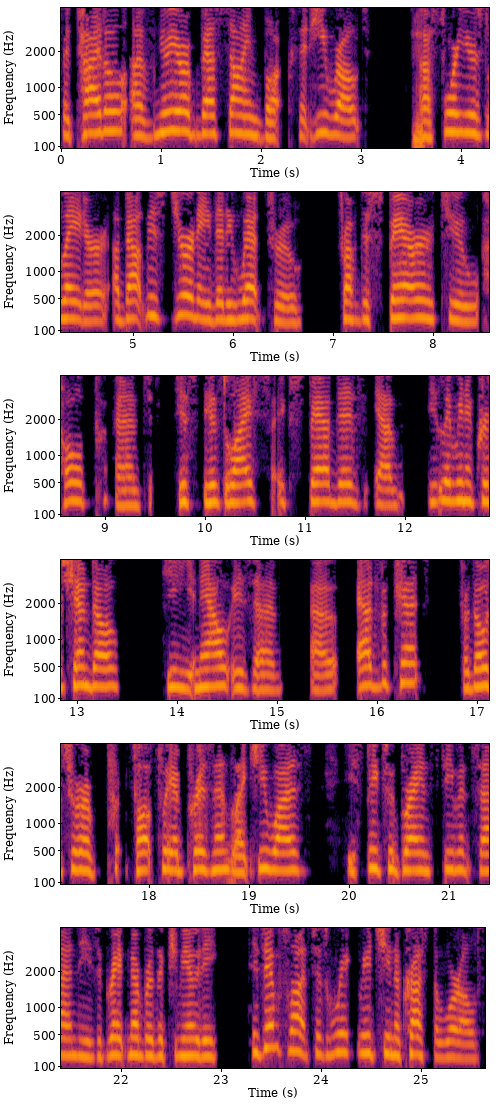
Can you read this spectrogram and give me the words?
the title of New York best-selling book that he wrote. Uh, four years later about this journey that he went through from despair to hope and his, his life expanded and living in crescendo. He now is a, a advocate for those who are pr- falsely imprisoned like he was. He speaks with Bryan Stevenson. He's a great member of the community. His influence is re- reaching across the world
